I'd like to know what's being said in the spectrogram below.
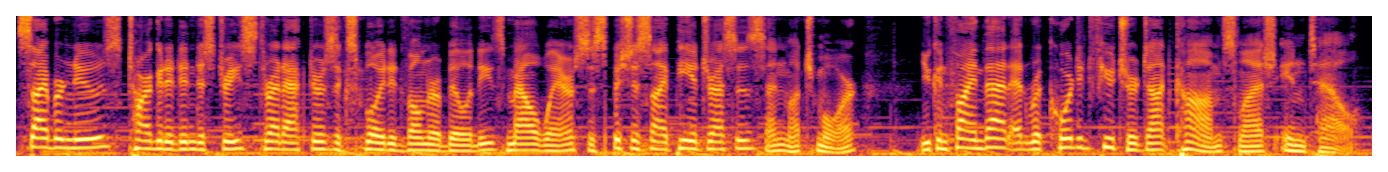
Cyber news, targeted industries, threat actors, exploited vulnerabilities, malware, suspicious IP addresses, and much more. You can find that at recordedfuture.com/intel.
